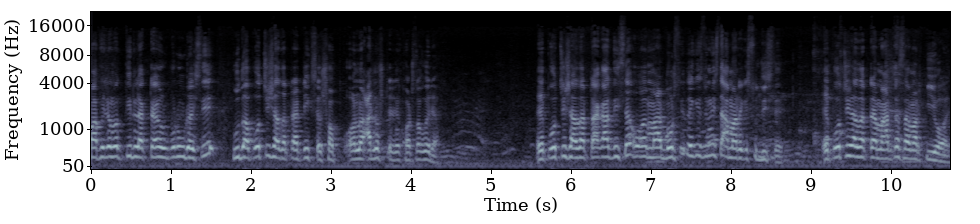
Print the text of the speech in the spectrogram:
মাহফিলের মধ্যে তিন লাখ টাকার উপরে উঠাইছি পুদা পঁচিশ হাজার টাকা টিকছে সব আনুষ্ঠানিক খরচ করে এই পঁচিশ হাজার টাকা দিছে, ও মসজিদে কিছু নিচ্ছে আমার কিছু দিছে। এই পঁচিশ হাজার টাকা মারতেছে, আমার কি হয়?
